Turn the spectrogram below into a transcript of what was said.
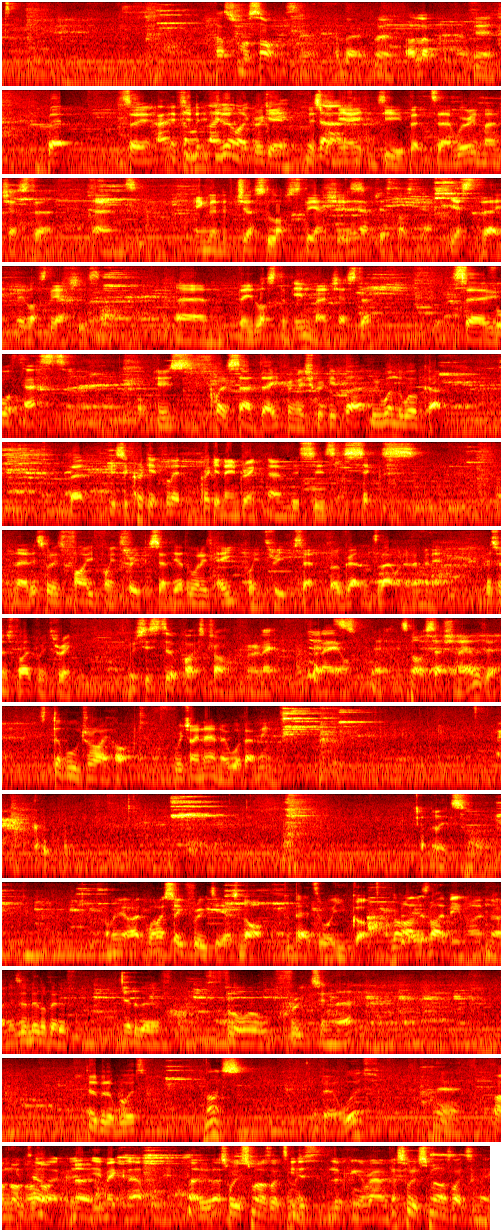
That's from a song, isn't it? Hello. Yeah. I love cricket. Yeah. But so if you, don't if you like don't like cricket, this won't mean anything to you. But uh, we're in Manchester and England have just lost the Ashes. Yeah, I've just lost it. Yesterday they lost the Ashes. Um, they lost them in Manchester. So Fourth test. it was quite a sad day for English cricket, but we won the World Cup. But it's a cricket cricket name drink, and this is six. No, this one is five point three percent. The other one is eight point three percent. But I'll get into that one in a minute. This one's five point three. Which is still quite strong for an, ale- an It's, yeah, it's not a session ale, is it? It's double dry hopped, which I now know what that means. And it's. I mean, I, when I say fruity, it's not compared to what you've got. Not like the Ribena? No, there's a little bit of, little bit of floral fruits in there. A little bit of wood. Nice. A bit of wood. Yeah. I'm not. You can tell I'm not can you? You're making it up, aren't you? no, that's what it smells like to You're me. just looking around. That's what it smells like to me.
